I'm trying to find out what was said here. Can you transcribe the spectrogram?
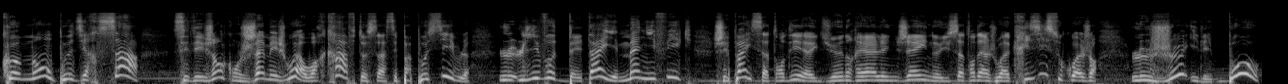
Comment on peut dire ça? C'est des gens qui ont jamais joué à Warcraft ça, c'est pas possible. Le niveau de détail est magnifique. Je sais pas, ils s'attendaient avec du Unreal Engine, ils s'attendaient à jouer à Crisis ou quoi, genre le jeu il est beau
